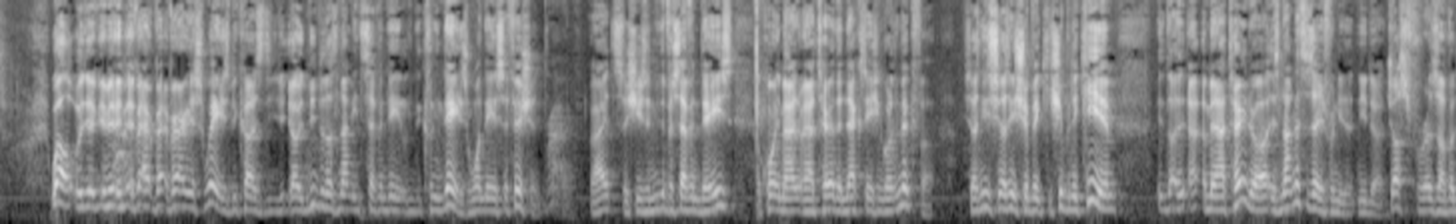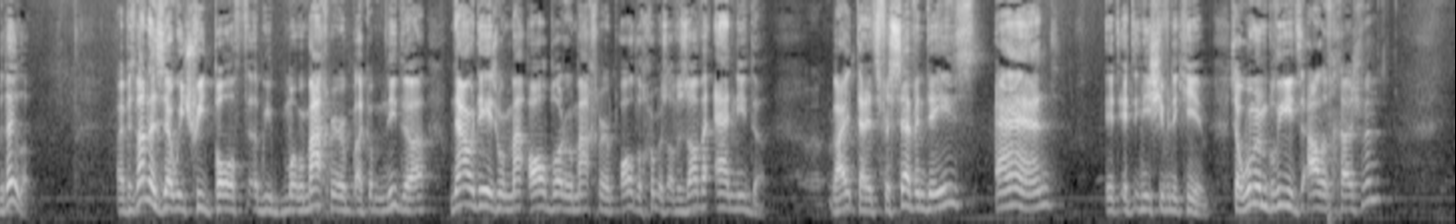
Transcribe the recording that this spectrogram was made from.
Well, various ways because uh, Nida does not need seven day, clean days. One day is sufficient. Right. Right? So she's in Nida for seven days. According to Manatera, the next day she can go to the mikveh. She doesn't need, she doesn't need Shivin Nikiyim. Manatera is not necessary for Nida, just for a Zava Gedela. Right, it's not as that we treat both, uh, we, we're machmir like a nida. Nowadays, we're ma- all blood, we're machmir all the chumras of zava and nida. Right? That it's for seven days and it, it, in yeshiva nikiyim. So a woman bleeds aleph cheshvan.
